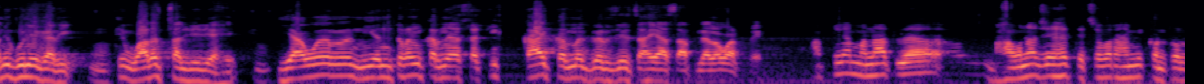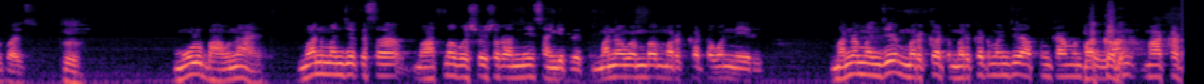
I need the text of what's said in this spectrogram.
आणि गुन्हेगारी हं. वाढत चाललेली आहे. यावर नियंत्रण करण्यासाठी काय करणं गरजेचं आहे असं आपल्याला वाटतंय आपल्या मनातल्या भावना जे आहेत त्याच्यावर आम्ही कंट्रोल पाहिजे. मूळ भावना आहे मन म्हणजे कसं महात्मा बसवेश्वरांनी सांगितले मनवंब मरकटवन नेरी मन म्हणजे मरकट मरकट म्हणजे आपण काय म्हणतो माकड. वान- माकड.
